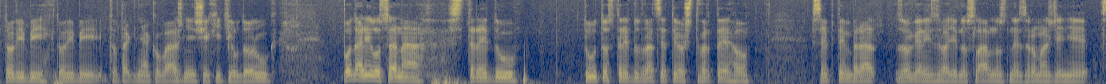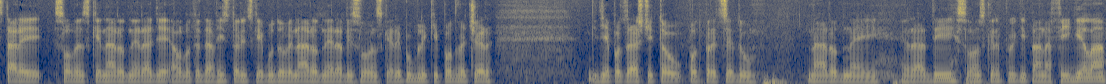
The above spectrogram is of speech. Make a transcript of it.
ktorý by, ktorý by to tak nejako vážnejšie chytil do rúk. Podarilo sa na stredu, túto stredu 24. septembra zorganizovať jedno slávnostné zhromaždenie v starej Slovenskej národnej rade, alebo teda v historickej budove Národnej rady Slovenskej republiky podvečer, kde pod záštitou podpredsedu Národnej rady Slovenskej republiky pána Figela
